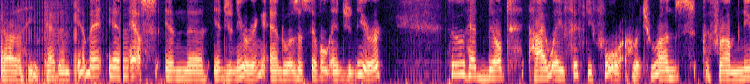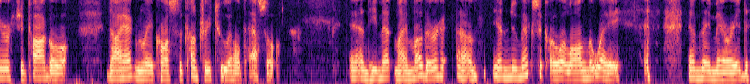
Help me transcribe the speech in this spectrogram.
uh, he had an MS in uh, engineering and was a civil engineer who had built Highway 54, which runs from near Chicago diagonally across the country to El Paso. And he met my mother um, in New Mexico along the way, and they married.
